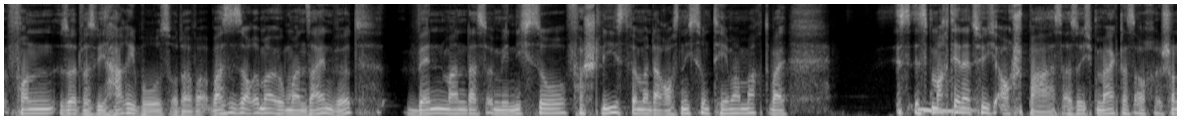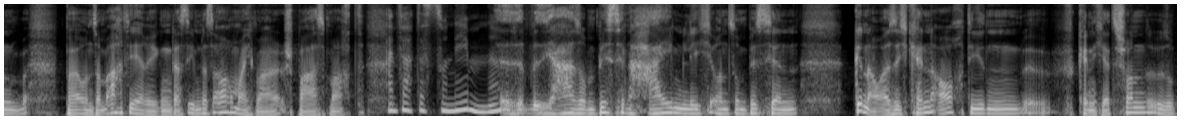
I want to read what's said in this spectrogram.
von so etwas wie Haribos oder was es auch immer irgendwann sein wird, wenn man das irgendwie nicht so verschließt, wenn man daraus nicht so ein Thema macht, weil es, es macht ja natürlich auch Spaß. Also ich merke das auch schon bei unserem Achtjährigen, dass ihm das auch manchmal Spaß macht. Einfach das zu nehmen, ne? Äh, ja, so ein bisschen heimlich und so ein bisschen, genau. Also ich kenne auch diesen, äh, kenne ich jetzt schon, so,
